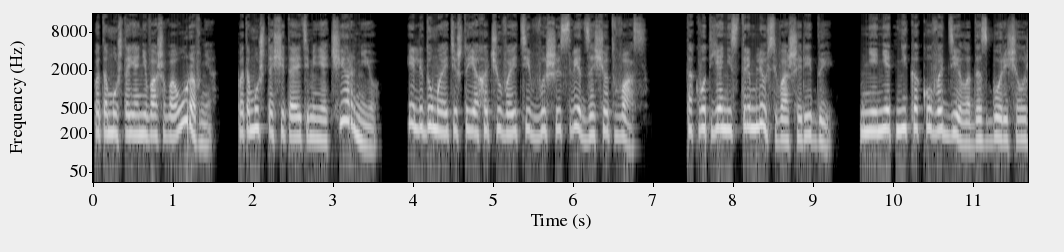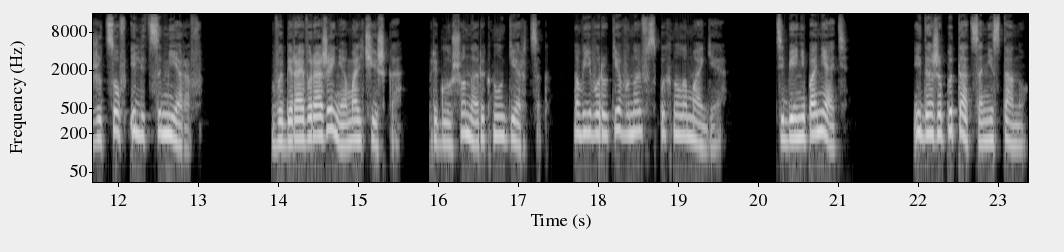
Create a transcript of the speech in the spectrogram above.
Потому что я не вашего уровня? Потому что считаете меня чернью? Или думаете, что я хочу войти в высший свет за счет вас? Так вот, я не стремлюсь в ваши ряды. Мне нет никакого дела до сборища лжецов и лицемеров. Выбирай выражение, мальчишка, приглушенно рыкнул герцог, а в его руке вновь вспыхнула магия. Тебе не понять. И даже пытаться не стану,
